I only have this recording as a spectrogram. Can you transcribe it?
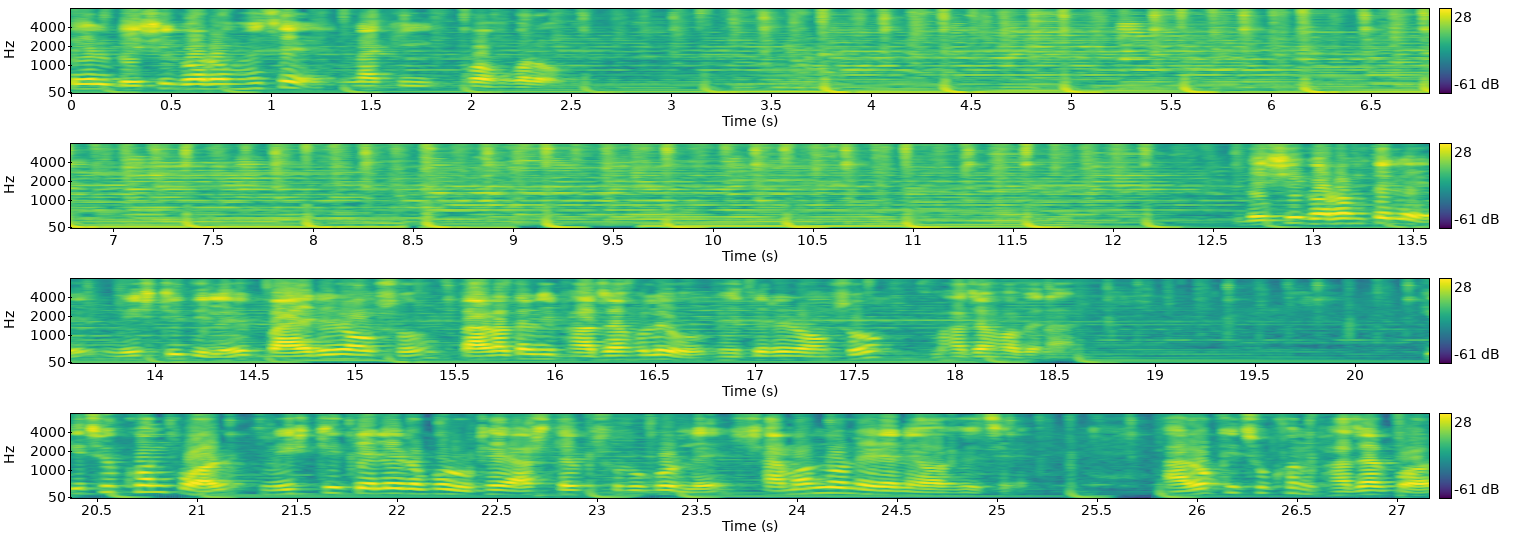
তেল বেশি গরম হয়েছে নাকি কম গরম? বেশি গরম তেলে মিষ্টি দিলে বাইরের অংশ তাড়াতাড়ি ভাজা হলেও ভেতরের অংশ ভাজা হবে না। কিছুক্ষণ পর মিষ্টি তেলের ওপর উঠে আসতে শুরু করলে সামান্য নেড়ে নেওয়া হয়েছে। আরও কিছুক্ষণ ভাজার পর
